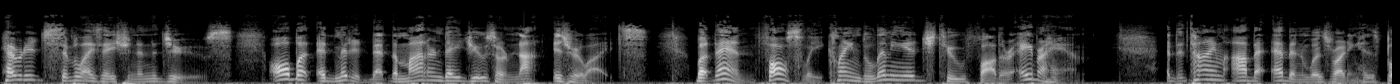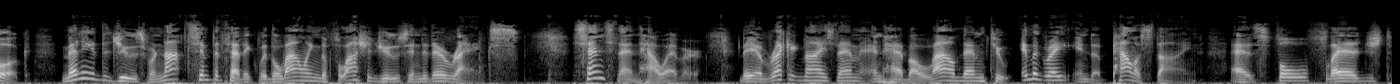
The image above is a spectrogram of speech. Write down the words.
Heritage, Civilization and the Jews all but admitted that the modern day Jews are not Israelites, but then falsely claimed lineage to Father Abraham. At the time Abba Eban was writing his book, many of the Jews were not sympathetic with allowing the Falasha Jews into their ranks. Since then, however, they have recognized them and have allowed them to immigrate into Palestine as full-fledged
